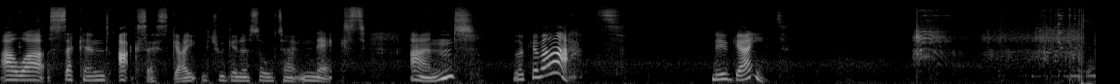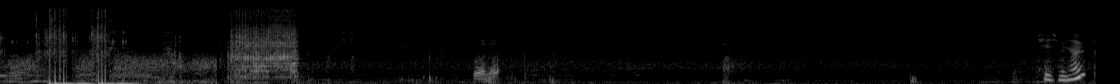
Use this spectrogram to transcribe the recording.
our second access gate which we're going to sort out next. And look at that! New gate. That. Excuse me, Hope.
